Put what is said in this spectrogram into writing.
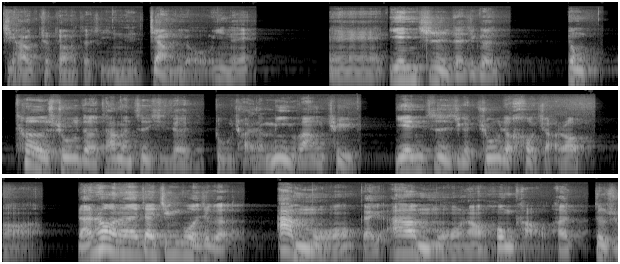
几项最重要就是因为酱油，因为呃腌制的这个用特殊的他们自己的祖传的秘方去腌制这个猪的后脚肉啊，然后呢再经过这个按摩，改按摩，然后烘烤啊，都是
